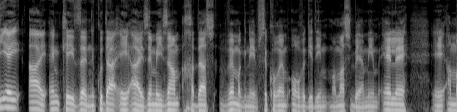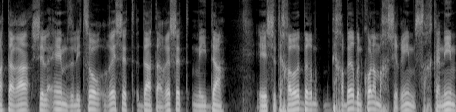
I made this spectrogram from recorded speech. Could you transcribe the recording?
t-h-i-n-k-z.ai זה מיזם חדש ומגניב שקורם עור וגידים ממש בימים אלה. אה, המטרה שלהם זה ליצור רשת data, רשת מידע, שתחבר בין כל המכשירים, שחקנים, אה,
